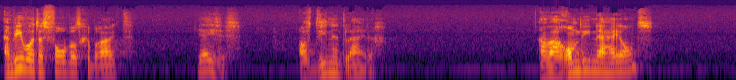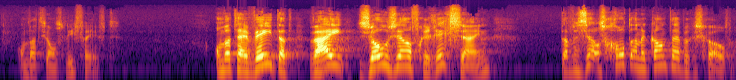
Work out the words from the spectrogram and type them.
En wie wordt als voorbeeld gebruikt? Jezus, als dienend leider. En waarom diende hij ons? Omdat hij ons lief heeft. Omdat hij weet dat wij zo zelfgericht zijn, dat we zelfs God aan de kant hebben geschoven.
